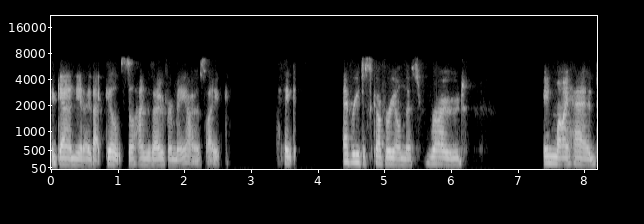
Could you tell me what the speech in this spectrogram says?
again, you know, that guilt still hangs over me. I was like, I think every discovery on this road in my head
